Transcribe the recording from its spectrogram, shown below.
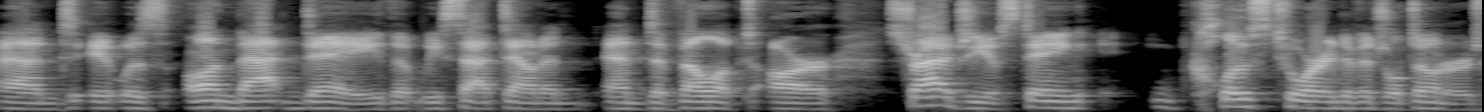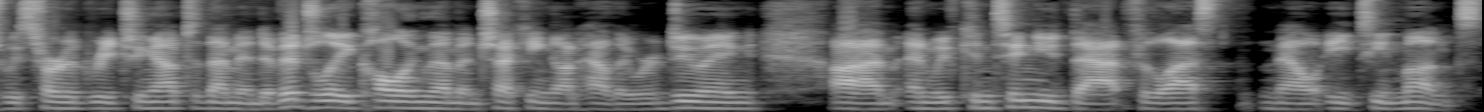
and it was on that day that we sat down and, and developed our strategy of staying close to our individual donors. We started reaching out to them individually, calling them and checking on how they were doing. Um, and we've continued that for the last now 18 months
